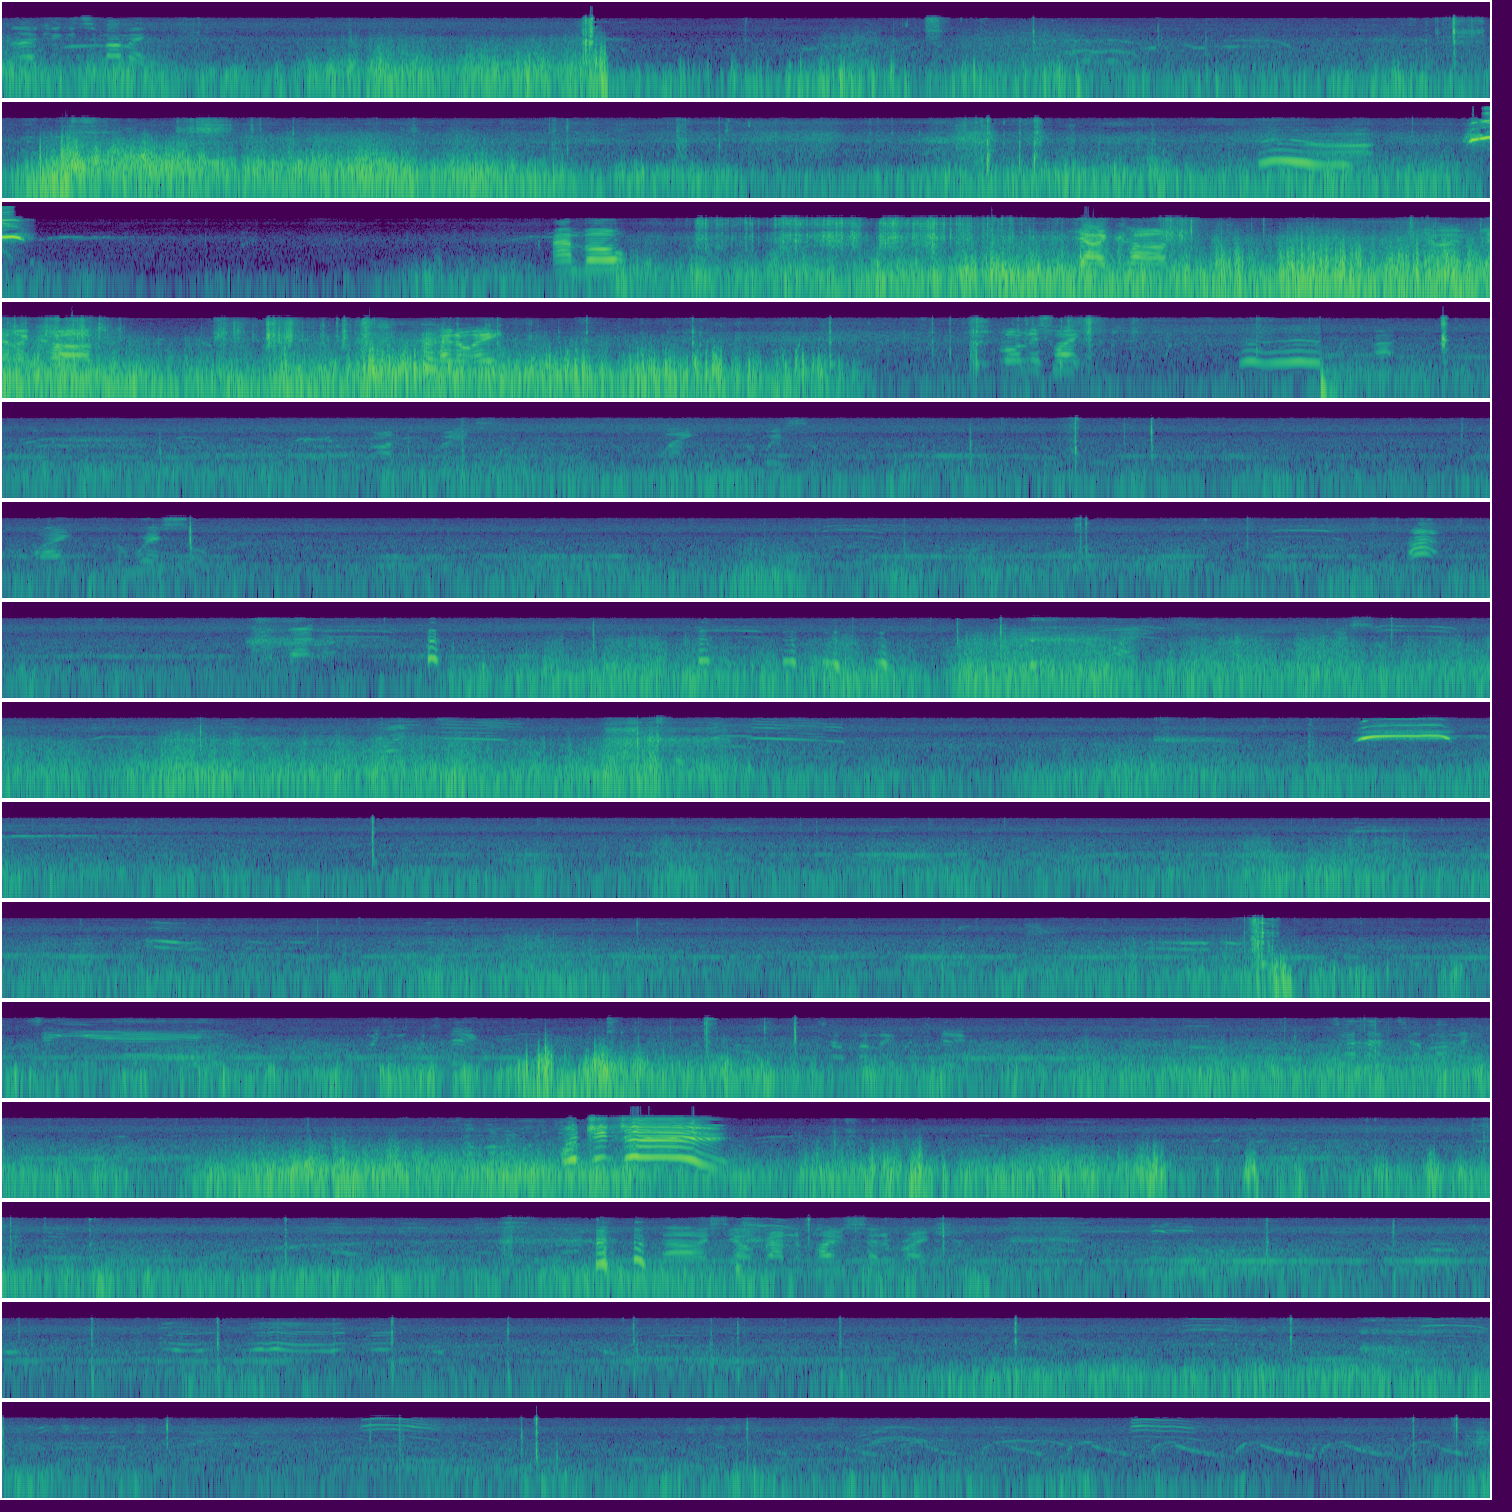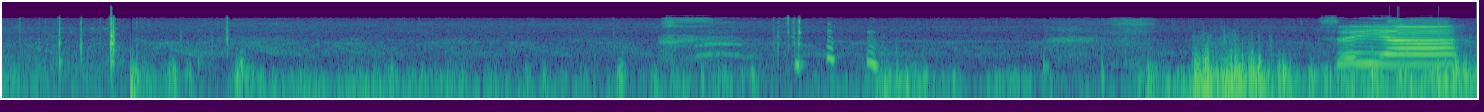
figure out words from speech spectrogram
No, kick it to mummy. Uh, handball. Yellow card. Yellow, yellow card. Penalty. On this way. What'd you do? oh, it's the old random post celebration. 对呀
